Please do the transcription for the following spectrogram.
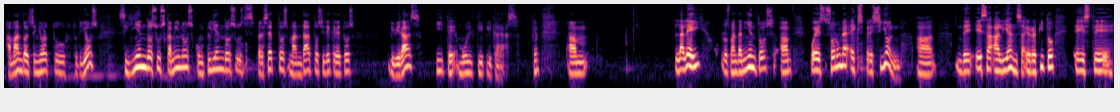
amando al Señor tu, tu Dios, siguiendo sus caminos, cumpliendo sus preceptos, mandatos y decretos, vivirás y te multiplicarás. la ley los mandamientos, pues son una expresión ah, de esa alianza. Y repito, este,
